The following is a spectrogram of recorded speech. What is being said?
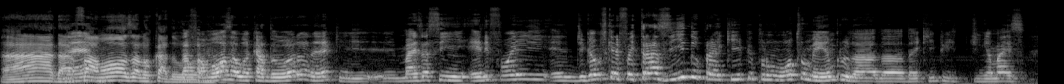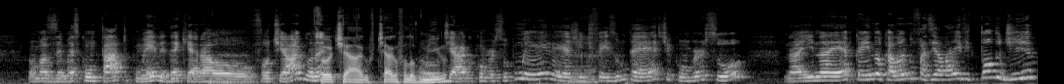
Ah, da Né? famosa locadora. Da famosa locadora, né? Que, mas assim, ele foi. Digamos que ele foi trazido para a equipe por um outro membro da, da, da equipe que tinha mais, vamos dizer, mais contato com ele, né? Que era o, foi o Thiago, né? Foi o Thiago, o Thiago falou comigo. O Thiago conversou com ele, aí a gente fez um teste, conversou. Aí na época ainda o Calango fazia live todo dia.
